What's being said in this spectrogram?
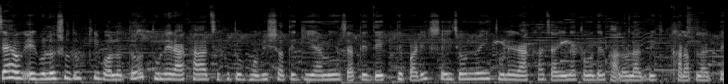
যাই হোক, এগুলো শুধু কি বলো তো তুলে রাখা যেহেতু ভবিষ্যতে গিয়ে আমি যাতে দেখতে পারি, সেই জন্যই তুলে রাখা, জানি না তোমাদের ভালো লাগবে কি খারাপ লাগবে।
